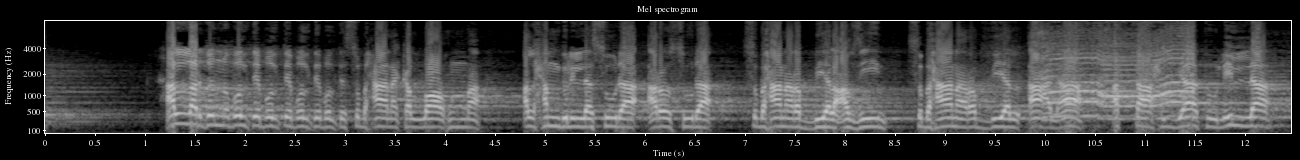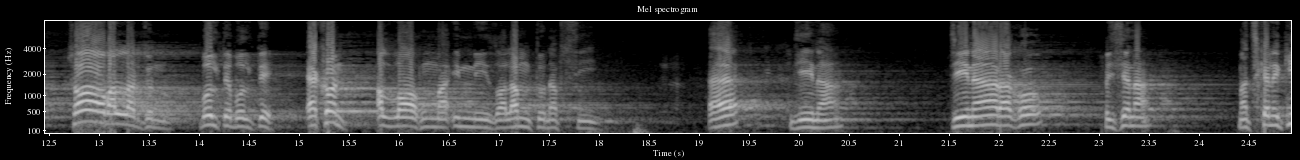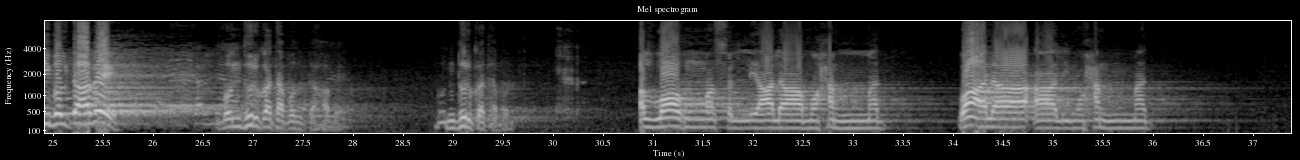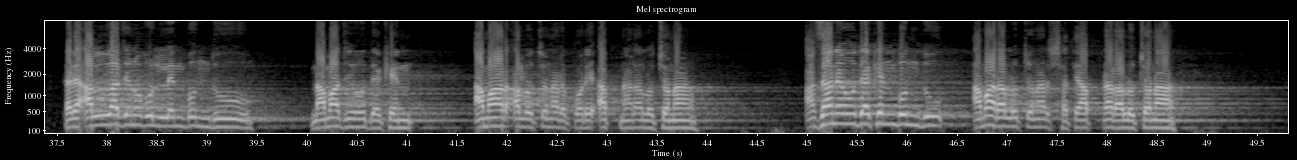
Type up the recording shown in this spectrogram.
আল্লাহর জন্য বলতে বলতে বলতে বলতে সুবহানাকাল্লাহুম্মা আলহামদুলিল্লাহ সূরা আরও সূরা সুবহান রাব্বিয়াল আযীম সুবহান রাব্বিয়াল আ'লা। আত্তাহিয়াতু লিল্লাহ। সব আল্লাহর জন্য। বলতে বলতে, এখন, আল্লাহুম্মা ইন্নী যালামতু নাফসি। হ্যাঁ জি না জি না রাখো, হইছে না? মাঝখানে কি বলতে হবে? বন্ধুর কথা বলতে হবে। বন্ধুর কথা বলতে। আল্লাহুম্মা সাল্লি আলা মুহাম্মদ ওয়া আলা আলি মুহাম্মদ। তাহলে আল্লাহ যেন বললেন, বন্ধু নামাজেও দেখেন, আমার আলোচনার পরে আপনার আলোচনা। আজানেও দেখেন বন্ধু, আমার আলোচনার সাথে আপনার আলোচনা।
